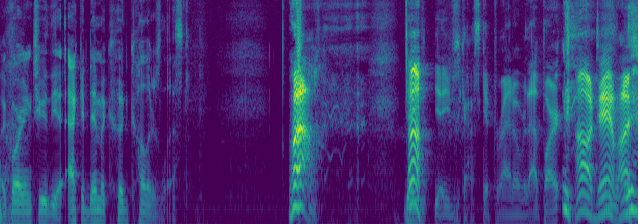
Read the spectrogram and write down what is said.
according to the academic hood colors list. Wow. Yeah, Huh. you, yeah, you just kind of skipped right over that part. Oh damn. I,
